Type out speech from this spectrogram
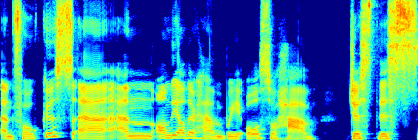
and focus. and on the other hand, we also have just this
